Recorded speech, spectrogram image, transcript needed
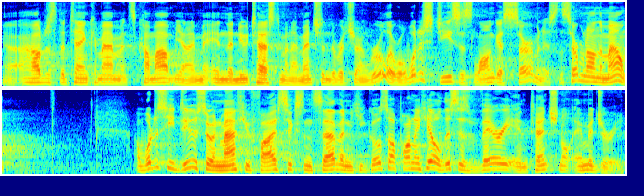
How does the Ten Commandments come up? You know, in the New Testament, I mentioned the rich young ruler. Well, what is Jesus' longest sermon? It's the Sermon on the Mount. And what does he do? So in Matthew 5, 6, and 7, he goes up on a hill. This is very intentional imagery.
